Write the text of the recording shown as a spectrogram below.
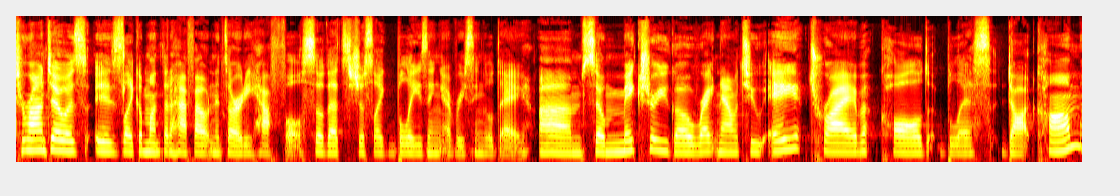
Toronto is is like a month and a half out and it's already half full. So that's just like blazing every single day. Um, so make sure you go right now to a tribe called bliss.com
